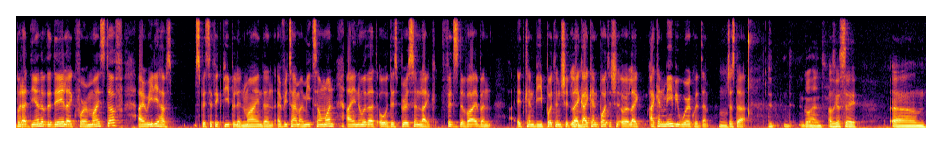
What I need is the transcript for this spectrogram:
But at the end of the day, like for my stuff, I really have s- specific people in mind. And every time I meet someone, I know that oh, this person like fits the vibe and it can be potential. Like Mm. I can potential, or like I can maybe work with them. Mm. Just that. Did, go ahead. I was gonna say, um,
